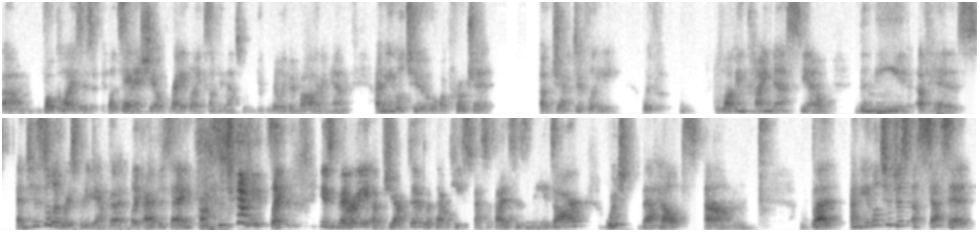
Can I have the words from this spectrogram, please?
um, vocalizes, let's say, an issue, right? Like something that's really been bothering him, I'm able to approach it objectively with loving kindness, you know, the need of his. And his delivery is pretty damn good. Like I have to say, props to. It's like he's very objective with how he specifies his needs are, which that helps. Um, but I'm able to just assess it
